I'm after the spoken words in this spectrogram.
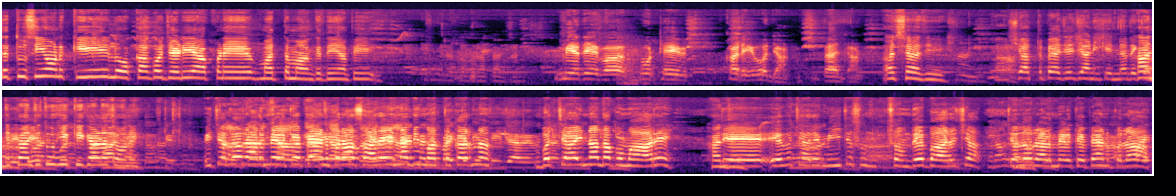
ਤੇ ਤੁਸੀਂ ਹੁਣ ਕੀ ਲੋਕਾਂ ਕੋ ਜਿਹੜੇ ਆਪਣੇ ਮਤ ਮੰਗਦੇ ਆ ਵੀ ਮੇਰੇ ਵਾ ਕੋਠੇ ਖੜੇ ਹੋ ਜਾਣ ਪੈ ਜਾਣ। ਅੱਛਾ ਜੀ। ਛੱਤ ਪੈ ਜੇ ਜਾਣੀ ਕਿ ਇਹਨਾਂ ਦੇ ਹਾਂਜੀ ਭੈਣ ਜੀ ਤੁਸੀਂ ਕੀ ਕਹਿਣਾ ਚਾਹੁੰਦੇ? ਵੀ ਚਲੋ ਰਲ ਮਿਲ ਕੇ ਭੈਣ ਭਰਾ ਸਾਰੇ ਇਹਨਾਂ ਦੀ ਮਦਦ ਕਰਨ ਬੱਚਾ ਇਹਨਾਂ ਦਾ ਬਿਮਾਰ ਏ। ਹਾਂਜੀ। ਤੇ ਇਹ ਵਿਚਾਰੇ ਮੀਂਹ ਚ ਸੁੰ- ਸੌਂਦੇ ਬਾਰਿਸ਼ ਆ। ਚਲੋ ਰਲ ਮਿਲ ਕੇ ਭੈਣ ਭਰਾ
